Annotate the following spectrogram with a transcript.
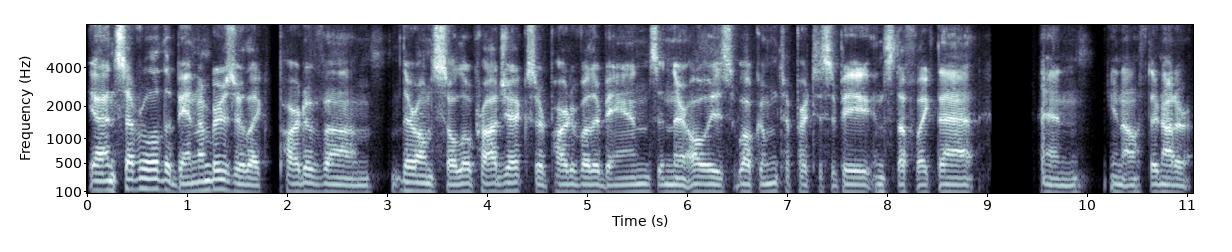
Yeah, and several of the band members are like part of um their own solo projects or part of other bands and they're always welcome to participate and stuff like that. And you know, if they're not a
